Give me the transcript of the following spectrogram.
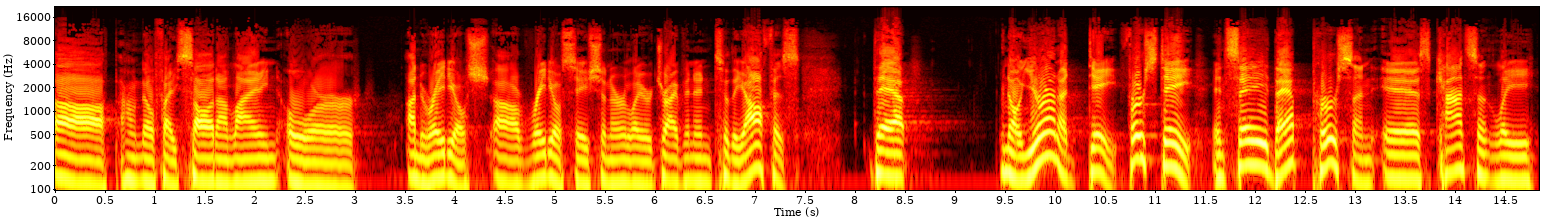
uh, I don't know if I saw it online or on the radio, uh, radio station earlier driving into the office, that you know, you're on a date, first date, and say that person is constantly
